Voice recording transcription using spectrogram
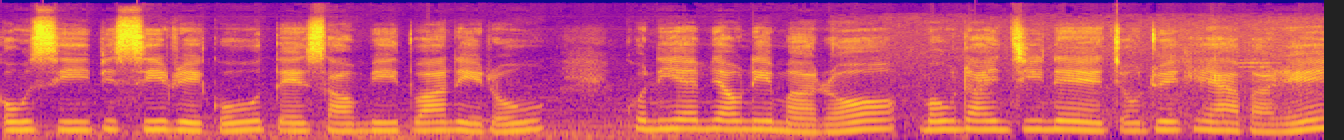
ကုန်စည်ပစ္စည်းတွေကိုတည်ဆောင်ပြီးသွားနေတော့ခုနှစ်ရက်မြောက်နေ့မှာတော့မုံတိုင်းကြီးနဲ့ကြုံတွေ့ခဲ့ရပါတယ်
